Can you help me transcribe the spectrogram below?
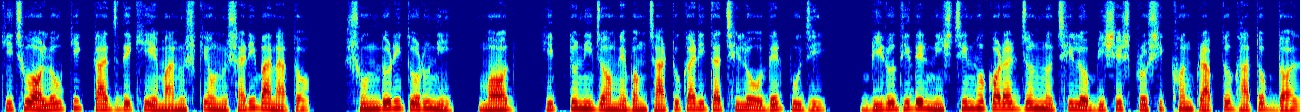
কিছু অলৌকিক কাজ দেখিয়ে মানুষকে অনুসারী বানাত। সুন্দরী তরুণী, মদ, হিপ্টোনিজম এবং চাটুকারিতা ছিল ওদের পুঁজি। বিরোধীদের নিশ্চিহ্ন করার জন্য ছিল বিশেষ প্রশিক্ষণপ্রাপ্ত ঘাতক দল।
